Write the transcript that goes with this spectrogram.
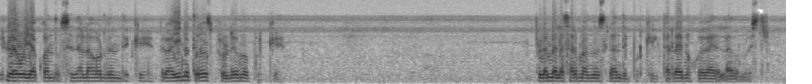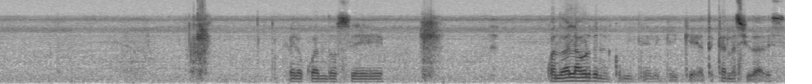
Y luego ya cuando se da la orden de que, pero ahí no tenemos problema porque el problema de las armas no es grande porque el terreno juega del lado nuestro. Pero cuando se cuando da la orden el comité de que hay que atacar las ciudades,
